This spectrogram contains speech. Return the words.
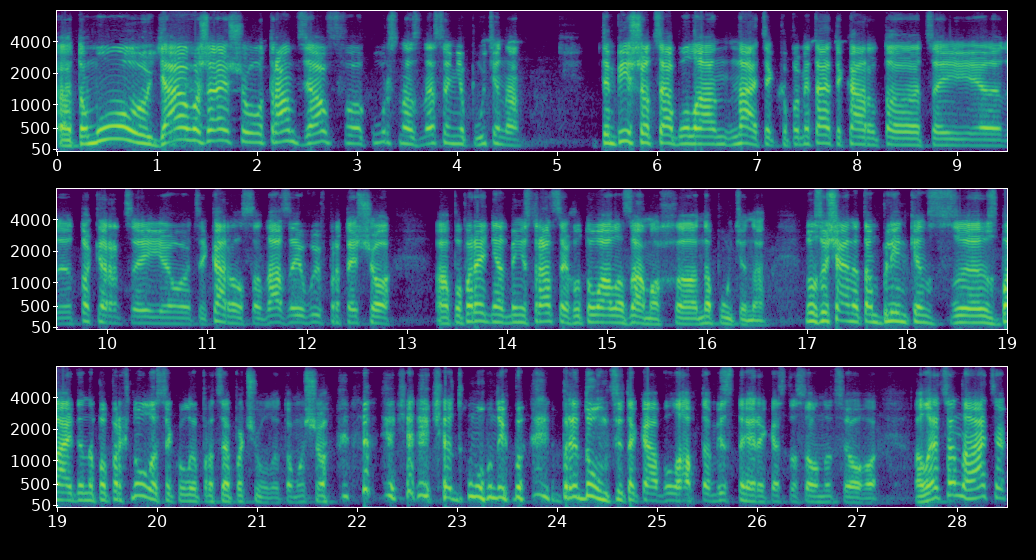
Е, Тому я вважаю, що Трамп взяв е, курс на знесення Путіна. Тим більше це була натяк. Пам'ятаєте, Карл цей е, Токер, цей, цей Карлсон да, заявив про те, що е, попередня адміністрація готувала замах е, на Путіна. Ну, звичайно, там Блінкен з, з Байдена поперхнулося, коли про це почули. Тому що я, я думаю, у них би при думці така була б там істерика стосовно цього. Але це натяк,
